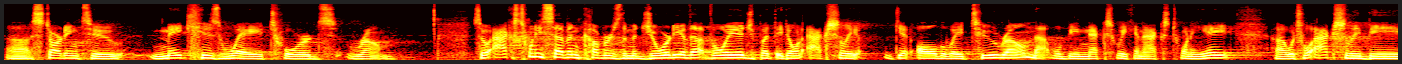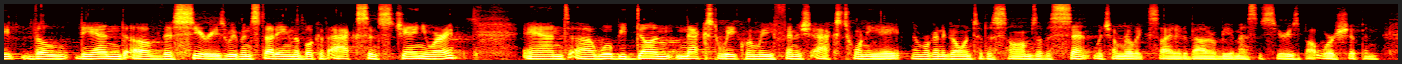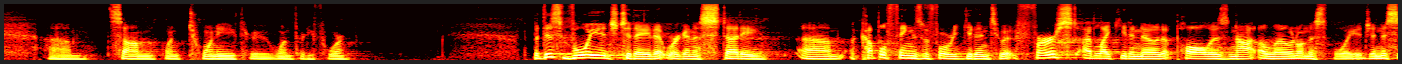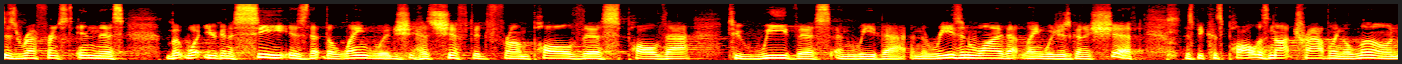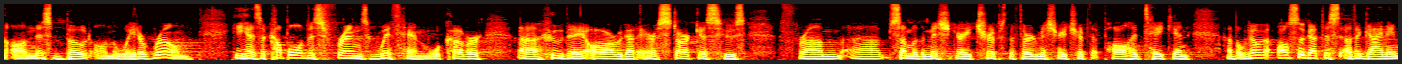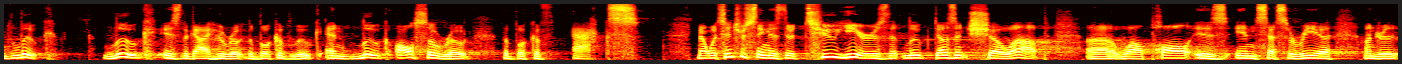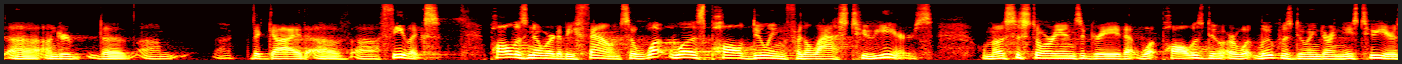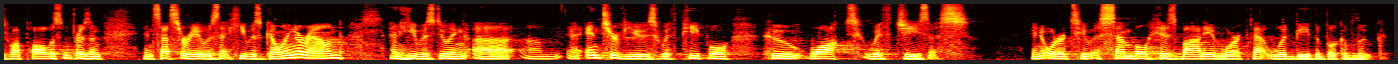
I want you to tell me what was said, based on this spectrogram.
uh, starting to make his way towards Rome. So Acts 27 covers the majority of that voyage, but they don't actually get all the way to Rome. That will be next week in Acts 28, uh, which will actually be the, the end of this series. We've been studying the book of Acts since January, and uh, we'll be done next week when we finish Acts 28. And we're going to go into the Psalms of Ascent, which I'm really excited about. It'll be a message series about worship and um, Psalm 120 through 134. But this voyage today that we're going to study, um, a couple things before we get into it. First, I'd like you to know that Paul is not alone on this voyage, and this is referenced in this, but what you're going to see is that the language has shifted from Paul this, Paul that, to we this and we that. And the reason why that language is going to shift is because Paul is not traveling alone on this boat on the way to Rome. He has a couple of his friends with him. We'll cover uh, who they are. We've got Aristarchus, who's from uh, some of the missionary trips, the third missionary trip that Paul had taken. Uh, but we've also got this other guy named Luke. Luke is the guy who wrote the book of Luke, and Luke also wrote the book of Acts. Now, what's interesting is there are two years that Luke doesn't show up uh, while Paul is in Caesarea under, uh, under the um, uh, the guide of uh, Felix. Paul is nowhere to be found. So, what was Paul doing for the last two years? Well, most historians agree that what Paul was doing, or what Luke was doing during these two years while Paul was in prison in Caesarea, was that he was going around and he was doing uh, um, interviews with people who walked with Jesus in order to assemble his body of work that would be the book of Luke.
